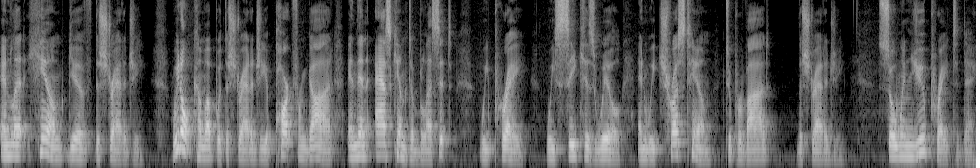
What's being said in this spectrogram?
and let Him give the strategy. We don't come up with the strategy apart from God and then ask Him to bless it. We pray, we seek His will, and we trust Him to provide the strategy. So when you pray today,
